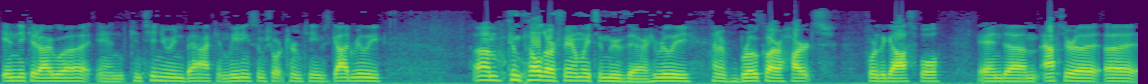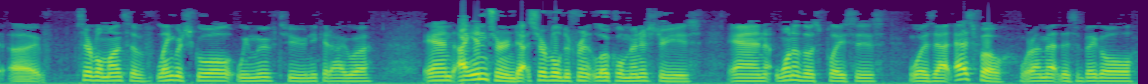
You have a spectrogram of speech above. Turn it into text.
in Nicaragua and continuing back and leading some short-term teams, God really um, compelled our family to move there. He really kind of broke our hearts for the gospel. And um, after a, a, a several months of language school, we moved to Nicaragua. And I interned at several different local ministries. And one of those places was at ESVO, where I met this big old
